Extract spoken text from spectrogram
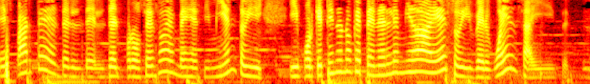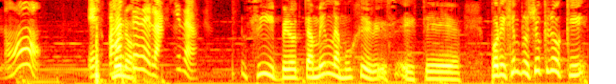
es parte del, del, del proceso de envejecimiento y, y por qué tiene uno que tenerle miedo a eso y vergüenza y no, es parte de la vida. Sí, pero también las mujeres, este, por ejemplo, yo creo que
